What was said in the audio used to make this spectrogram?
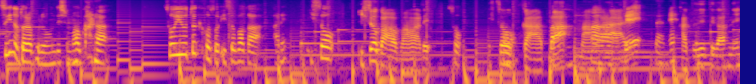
次のトラブルを生んでしまうから、そういう時こそ磯場が、あれ？磯、急が回れ。そう、急がば回れ。だよね。滑舌がね、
